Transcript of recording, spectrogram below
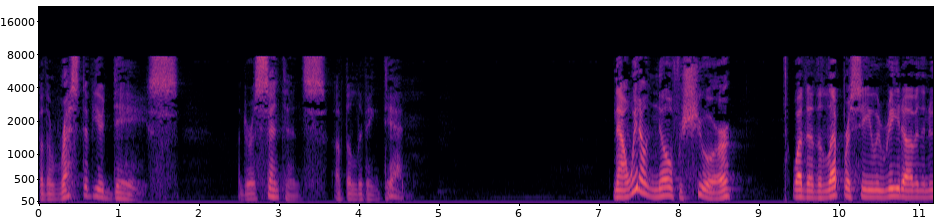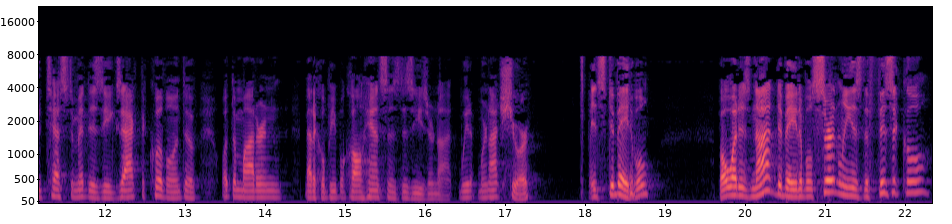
for the rest of your days under a sentence of the living dead. Now, we don't know for sure whether the leprosy we read of in the New Testament is the exact equivalent of what the modern medical people call Hansen's disease or not. We, are not sure. It's debatable. But what is not debatable certainly is the physical,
